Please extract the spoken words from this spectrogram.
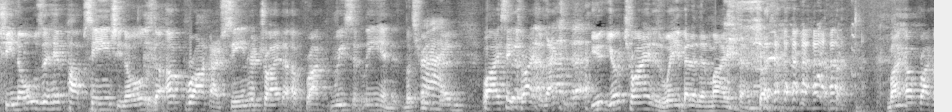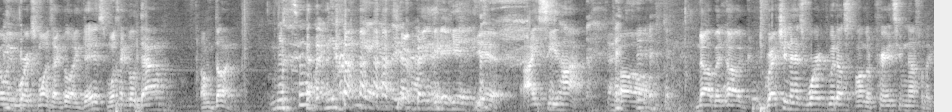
she knows the hip hop scene. She knows the up rock. I've seen her try the up rock recently, and it looks pretty good. Well, I say try because actually, you, your trying is way better than my attempt. Trust me. My up rock only works once. I go like this. Once I go down, I'm done. Too. I need Bengay after that. yeah, icy hot. Um, no, but uh, Gretchen has worked with us on the prayer team now for like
